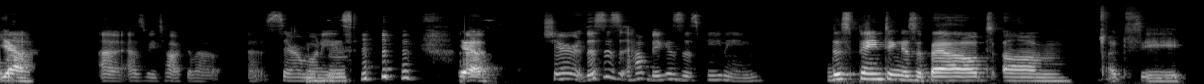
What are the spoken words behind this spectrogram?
yeah. Uh, as we talk about uh, ceremonies. Mm-hmm. yeah. Uh, share. This is how big is this painting? This painting is about um let's see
